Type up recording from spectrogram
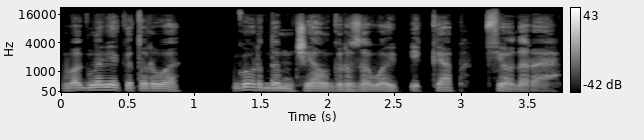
во главе которого гордо мчал грузовой пикап Федора.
